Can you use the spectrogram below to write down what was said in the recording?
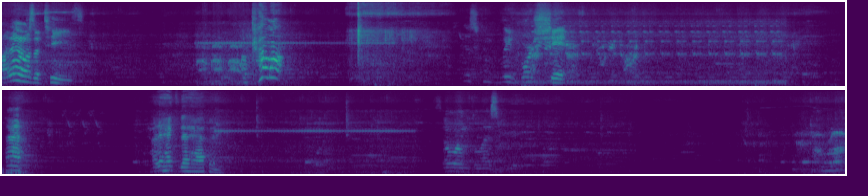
Oh, that was a tease. Oh, come on! This is complete horseshit. Ah, How the heck did that happen? someone bless me. Run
